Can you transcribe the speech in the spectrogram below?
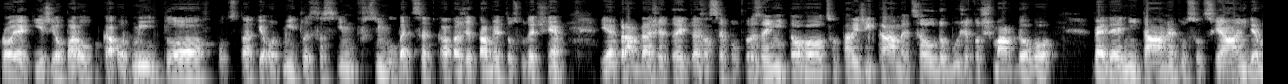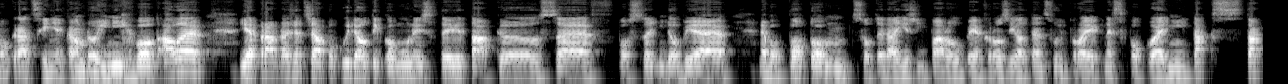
projekt Jiřího Paroubka odmítlo, v podstatě odmítli se s ním, s ním vůbec setkat, takže tam je to skutečně, je pravda, že tady to je zase potvrzení toho, co tady říkáme celou dobu, že to Šmardovo vedení táhne tu sociální demokracii někam do jiných vod, ale je pravda, že třeba pokud jde o ty komunisty, tak eh, se v poslední době, nebo potom, co teda Jiří Parouběk rozjel ten svůj projekt nespokojení, tak, tak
